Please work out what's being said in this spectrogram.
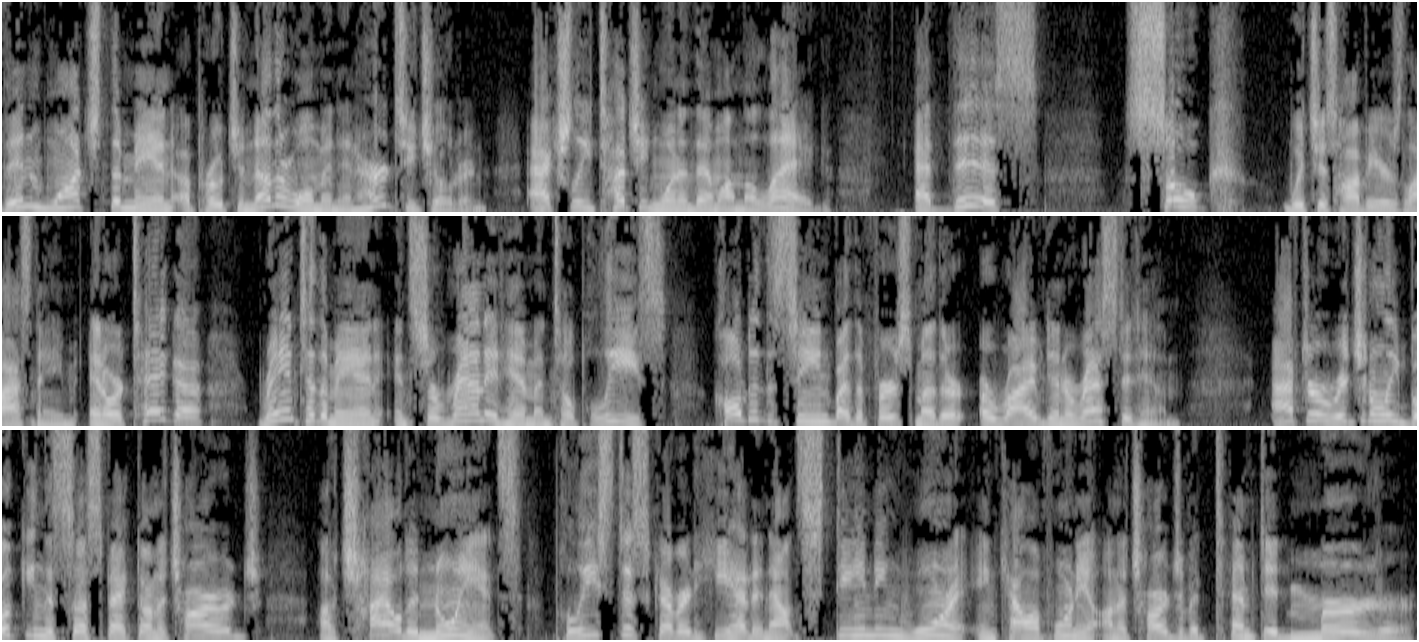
then watched the man approach another woman and her two children, actually touching one of them on the leg. At this, Soak, which is Javier's last name, and Ortega ran to the man and surrounded him until police, called to the scene by the first mother, arrived and arrested him. After originally booking the suspect on a charge of child annoyance, police discovered he had an outstanding warrant in California on a charge of attempted murder.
